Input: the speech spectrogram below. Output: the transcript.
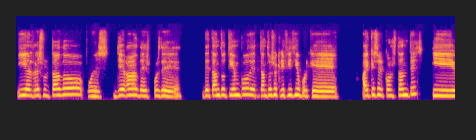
y el resultado pues llega después de, tanto tiempo, de tanto sacrificio porque hay que ser constantes y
